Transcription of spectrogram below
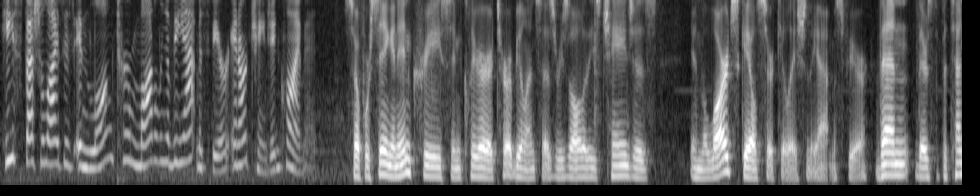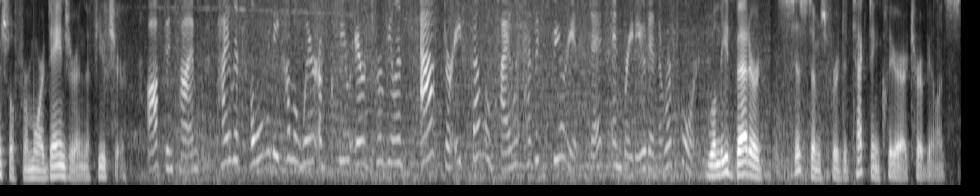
He specializes in long term modeling of the atmosphere in our changing climate. So, if we're seeing an increase in clear air turbulence as a result of these changes in the large scale circulation of the atmosphere, then there's the potential for more danger in the future. Oftentimes, pilots only become aware of clear air turbulence after a fellow pilot has experienced it and radioed in the report. We'll need better systems for detecting clear air turbulence.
